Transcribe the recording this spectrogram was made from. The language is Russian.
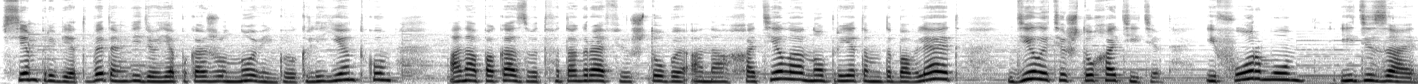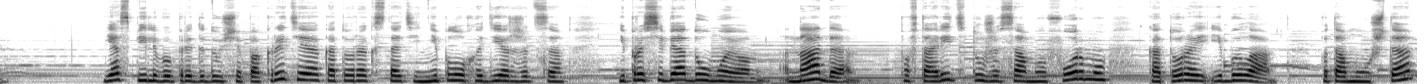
Всем привет! В этом видео я покажу новенькую клиентку. Она показывает фотографию, чтобы она хотела, но при этом добавляет «делайте, что хотите» и форму, и дизайн. Я спиливаю предыдущее покрытие, которое, кстати, неплохо держится. И про себя думаю, надо повторить ту же самую форму, которая и была. Потому что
